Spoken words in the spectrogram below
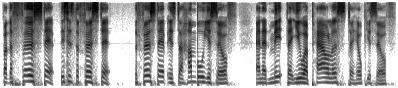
But the first step, this is the first step. The first step is to humble yourself and admit that you are powerless to help yourself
